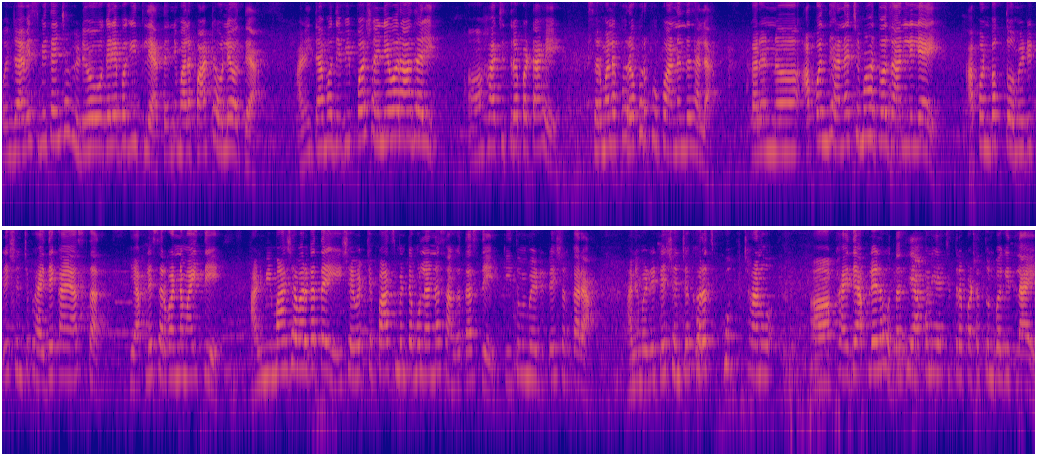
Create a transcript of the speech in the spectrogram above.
पण ज्यावेळेस मी त्यांच्या व्हिडिओ वगैरे बघितल्या त्यांनी मला पाठवल्या होत्या. आणि त्यामध्ये विपश्यनेवर आधारित हा चित्रपट आहे. सर मला खरोखर खूप आनंद झाला. कारण आपण ध्यानाचे महत्त्व जाणलेले आहे. आपण बघतो मेडिटेशनचे फायदे काय असतात हे आपल्या सर्वांना माहिती आहे. आणि मी माझ्या वर्गातही शेवटचे पाच मिनटं मुलांना सांगत असते की तुम्ही मेडिटेशन करा. आणि मेडिटेशनचे खरंच खूप छान फायदे आपल्याला होतात हे आपण या चित्रपटातून बघितलं आहे.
